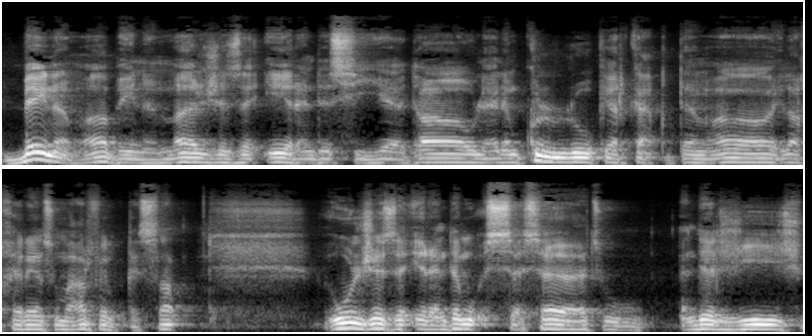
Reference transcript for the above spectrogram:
بينما بينما الجزائر عندها السيادة والعالم كله كيركع قدامها إلى آخره أنتم عارفين القصة. والجزائر عندها مؤسسات وعندها الجيش.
